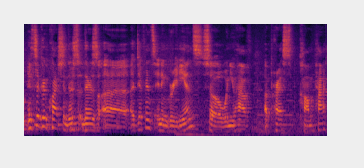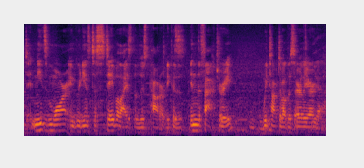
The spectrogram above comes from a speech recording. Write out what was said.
It's a good question. There's, there's a, a difference in ingredients. So when you have a press compact, it needs more ingredients to stabilize the loose powder because in the factory, we mm-hmm. talked about this earlier. Yeah.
